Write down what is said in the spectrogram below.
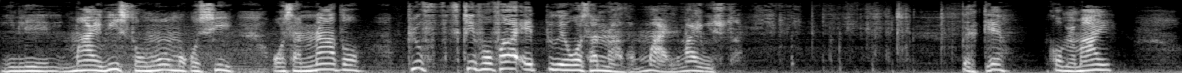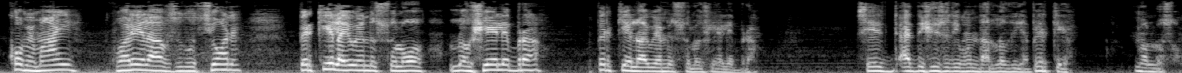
Mai visto un uomo così osannato, più schifo fa e più è osannato. Mai, mai visto. Perché? Come mai? Come mai? Qual è la situazione? Perché la Juventus lo, lo celebra? Perché la Juventus lo celebra? Se ha deciso di mandarlo via, perché? Non lo so.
